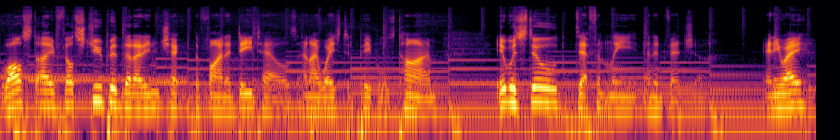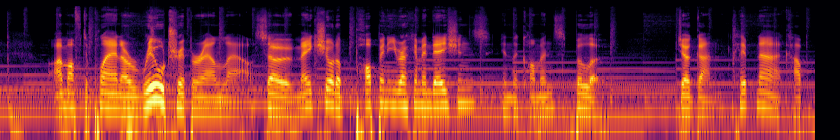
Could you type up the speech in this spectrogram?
Whilst I felt stupid that I didn't check the finer details and I wasted people's time, it was still definitely an adventure. Anyway, I'm off to plan a real trip around Laos, so make sure to pop any recommendations in the comments below. เจอกันคลิปหน้าครับ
